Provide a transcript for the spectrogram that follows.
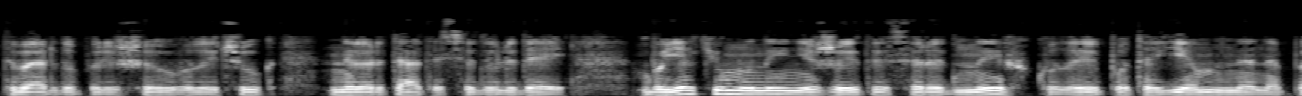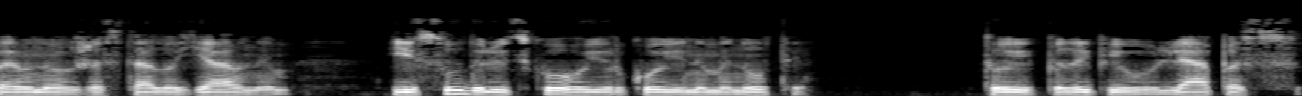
Твердо порішив Голичук не вертатися до людей, бо як йому нині жити серед них, коли потаємне, напевно, вже стало явним, і суду людського Юркою не минути. Той Пилипів ляпас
